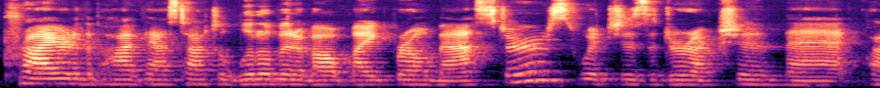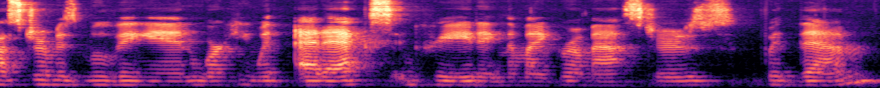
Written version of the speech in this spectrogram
prior to the podcast, talked a little bit about Micro Masters, which is a direction that Questrom is moving in, working with edX and creating the Micro Masters with them,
